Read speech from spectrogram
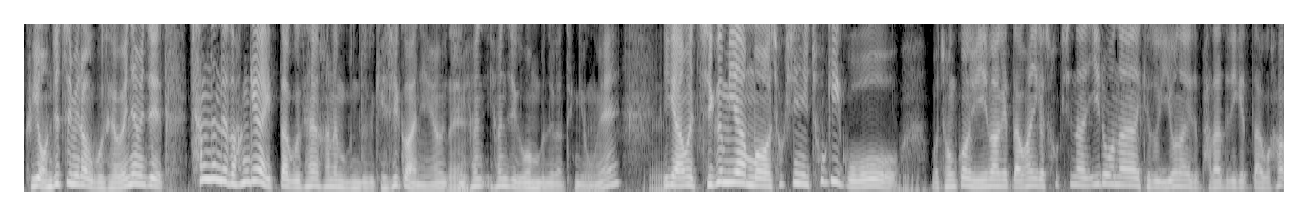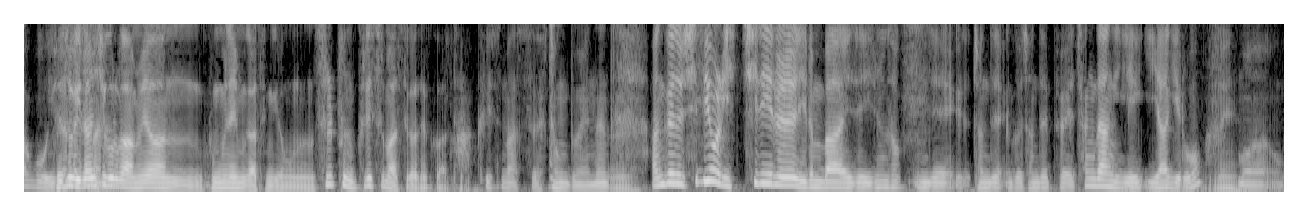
그게 언제쯤이라고 보세요? 왜냐하면 이제 참는데도 한계가 있다고 생각하는 분들도 계실 거 아니에요. 네. 지금 현, 현직 의원분들 같은 경우에 네. 이게 아마 지금이야 뭐 혁신이 초기고 뭐 정권 위임하겠다고 하니까 혁신한 1호나 계속 2호나 받아들이겠다고 하고 계속 이런 식으로 가면 국민의힘 같은 경우는 슬픈 크리스마스가 될 것 같아요. 아, 크리스마스 정도에는 네. 안 그래도 12월 27일을 이른바 이제 이준석 이제 전대 그전 대표의 창당 이, 이야기로 네. 뭐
